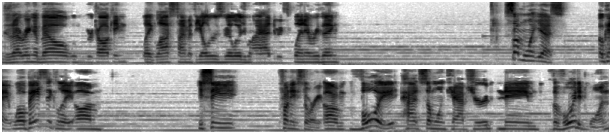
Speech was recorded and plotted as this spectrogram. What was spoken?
does that ring a bell when we were talking, like, last time at the Elders Village when I had to explain everything? Somewhat, yes. Okay, well, basically, um... You see, funny story. Um, Void had someone captured named the Voided One,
